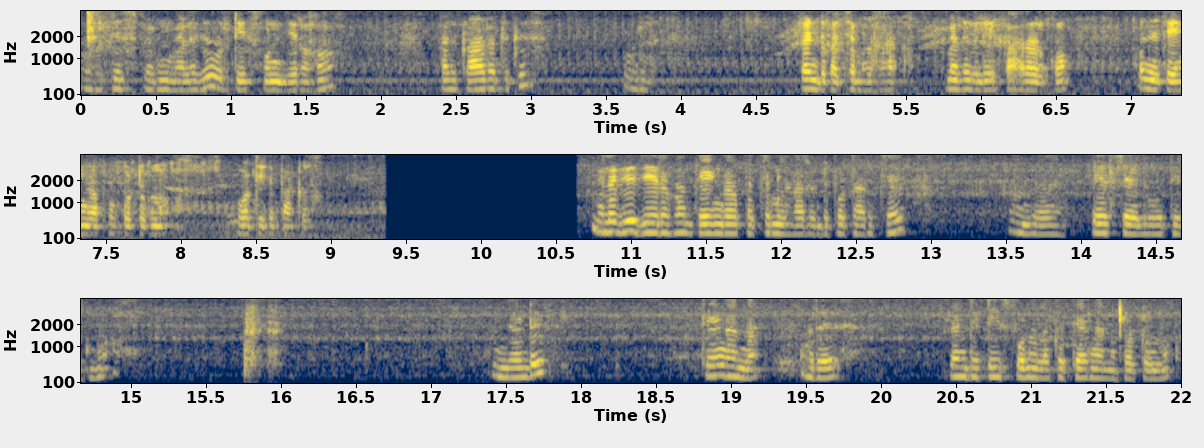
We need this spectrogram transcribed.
ஒரு டீஸ்பூன் மிளகு ஒரு டீஸ்பூன் ஜீரகம். அது காரத்துக்கு ஒரு ரெண்டு பச்சை மிளகா. மிளகுலேயே காரம் இருக்கும். கொஞ்சம் தேங்காய் பூ போட்டுக்கணும். ஓட்டிட்டு பார்க்கலாம். மிளகு ஜீரகம் தேங்காய் பச்சை மிளகா ரெண்டு போட்டு அரைச்சி அந்த பேஸ்ட் அதில் ஊற்றிடணும் கொஞ்சோண்டு தேங்காய் எண்ணெய். ஒரு ரெண்டு டீஸ்பூன் அளவுக்கு தேங்காய் எண்ணெய் போட்டுடணும்.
